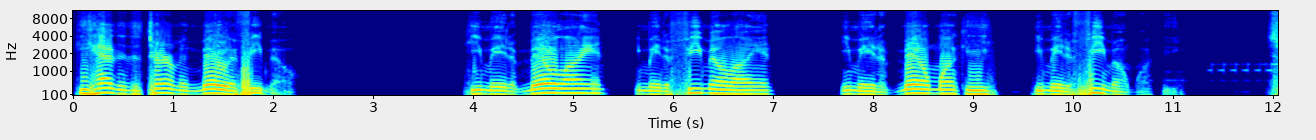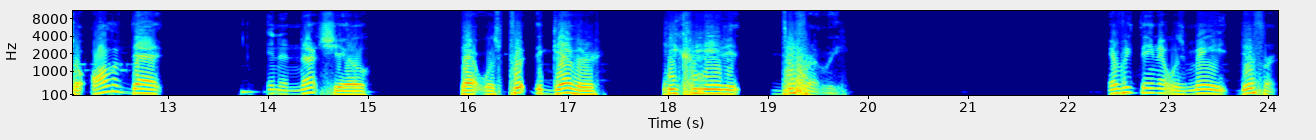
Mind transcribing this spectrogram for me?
he had to determine male and female. He made a male lion, he made a female lion, he made a male monkey, he made a female monkey. So all of that in a nutshell that was put together, he created differently. Everything that was made different,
